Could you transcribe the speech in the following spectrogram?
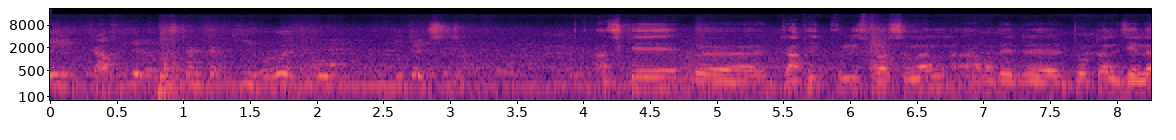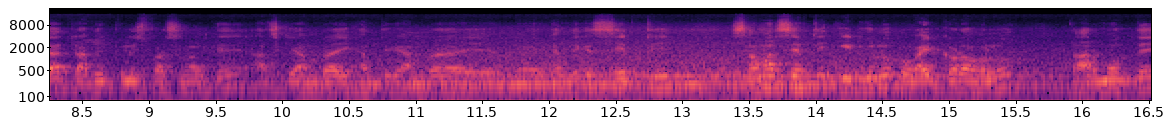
এই ট্রাফিকের অনুষ্ঠানটা কি হলো একটু ডিটেলসে আজকে ট্রাফিক পুলিশ পার্সোনাল, আমাদের টোটাল জেলা ট্রাফিক পুলিশ পার্সোনালকে আজকে আমরা এখান থেকে, আমরা এখান থেকে সেফটি সামার সেফটি কিটগুলো প্রোভাইড করা হলো। তার মধ্যে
